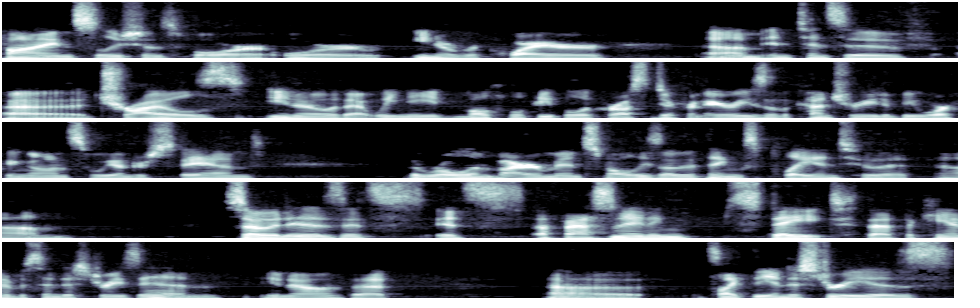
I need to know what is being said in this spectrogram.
find solutions for or you know require um, intensive uh, trials you know that we need multiple people across different areas of the country to be working on so we understand the role environment and all these other things play into it. Um, so it is it's it's a fascinating state that the cannabis industry is in you know that uh, it's like the industry is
